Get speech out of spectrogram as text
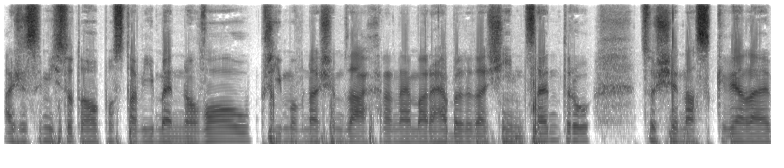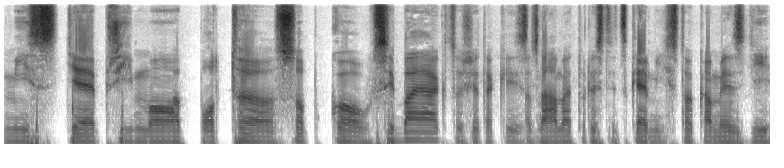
a že si místo toho postavíme novou přímo v našem záchranném a rehabilitačním centru, což je na skvělém místě přímo pod sopkou Sibajak, což je taky známé turistické místo, kam jezdí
